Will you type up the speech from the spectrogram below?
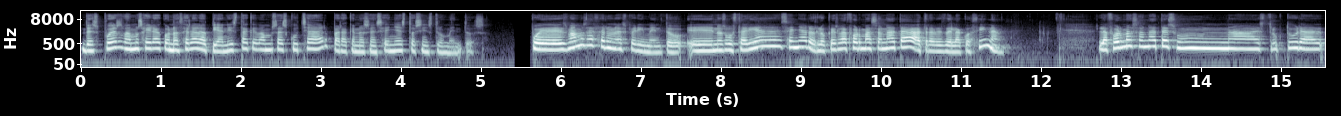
Después vamos a ir a conocer a la pianista que vamos a escuchar para que nos enseñe estos instrumentos. Pues vamos a hacer un experimento. Eh, nos gustaría enseñaros lo que es la forma sonata a través de la cocina. La forma sonata es una estructura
